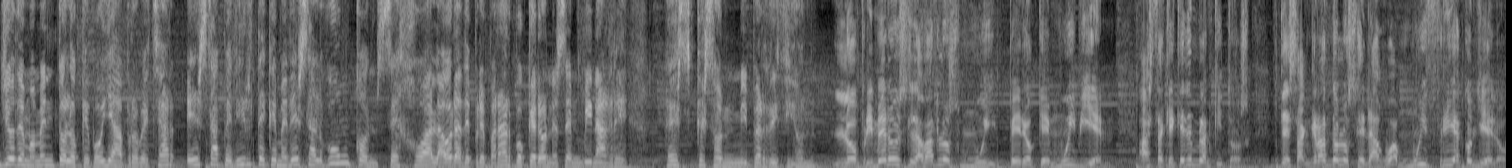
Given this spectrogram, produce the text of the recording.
Yo de momento lo que voy a aprovechar es a pedirte que me des algún consejo a la hora de preparar boquerones en vinagre. Es que son mi perdición. Lo primero es lavarlos muy, pero que muy bien, hasta que queden blanquitos, desangrándolos en agua muy fría con hielo.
